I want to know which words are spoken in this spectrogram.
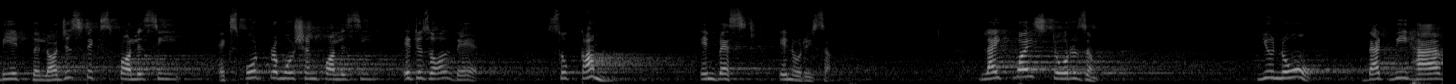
be it the logistics policy, export promotion policy, it is all there. So come, invest in Orissa. Likewise, tourism. You know that we have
